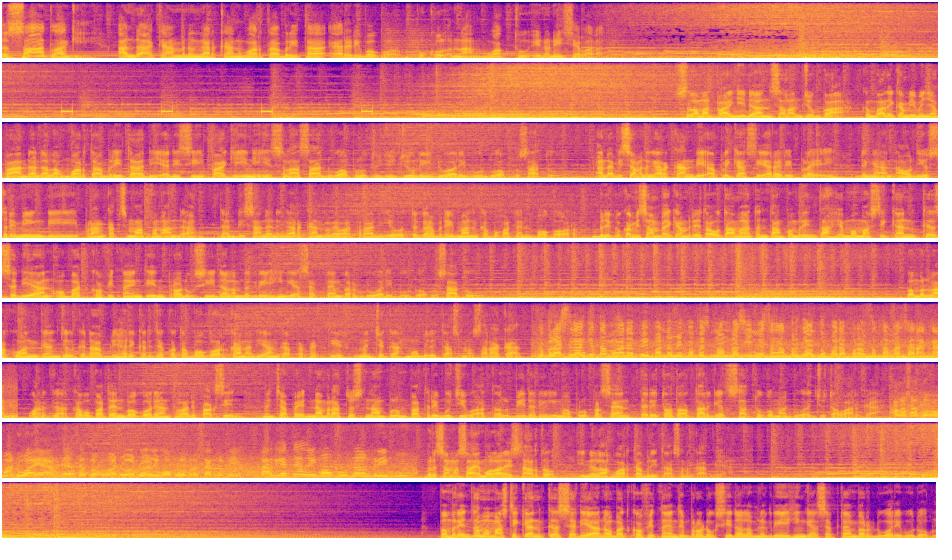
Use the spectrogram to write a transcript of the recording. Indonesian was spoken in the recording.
Sesaat lagi Anda akan mendengarkan Warta Berita RRI Bogor pukul 6 waktu Indonesia Barat. Selamat pagi dan salam jumpa. Kembali kami menyapa Anda dalam Warta Berita di edisi pagi ini, Selasa 27 Juli 2021. Anda bisa mendengarkan di aplikasi RRI Play dengan audio streaming di perangkat smartphone Anda dan bisa Anda dengarkan lewat radio Tegar Beriman Kabupaten Bogor. Berikut kami sampaikan berita utama tentang pemerintah yang memastikan kesediaan obat COVID-19 produksi dalam negeri hingga September 2021. Pemberlakuan ganjil genap di hari kerja Kota Bogor karena dianggap efektif mencegah mobilitas masyarakat. Keberhasilan kita menghadapi pandemi COVID-19 ini sangat bergantung pada peran serta masyarakat. Warga Kabupaten Bogor yang telah divaksin mencapai 664 ribu jiwa atau lebih dari 50 persen dari total target 1,2 juta warga. Kalau 1,2 ya, dan 1,22 50 persen lebih. Targetnya 56 ribu. Bersama saya Molanis Narto, inilah Warta Berita selengkapnya. Pemerintah memastikan kesediaan obat COVID-19 produksi dalam negeri hingga September 2021.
